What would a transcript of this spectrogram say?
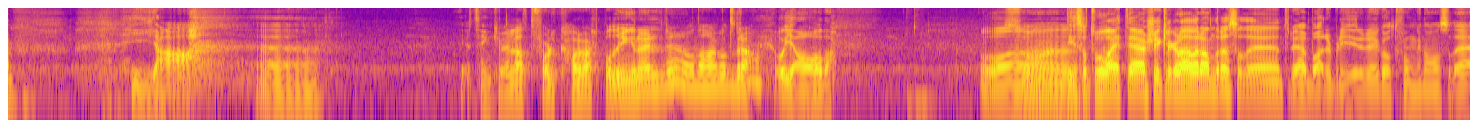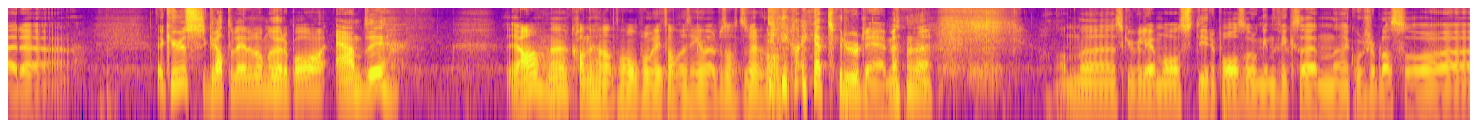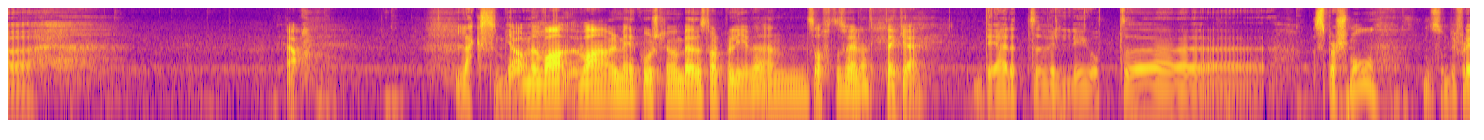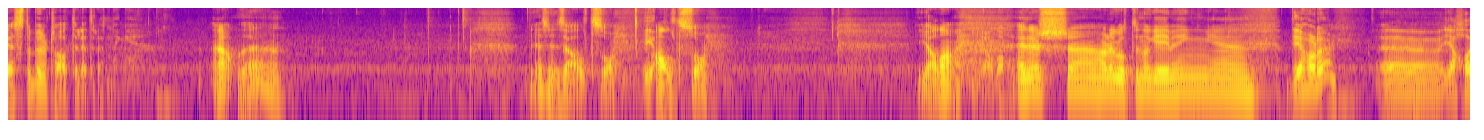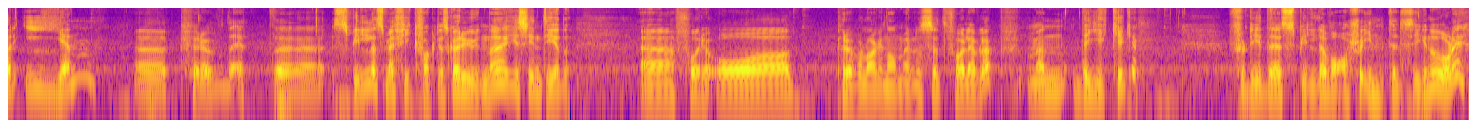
Ja eh, Jeg tenker vel at folk har vært både yngre og eldre, og det har gått bra. Og ja da. Og Så- eh, disse to veit jeg er skikkelig glad i hverandre, så det tror jeg bare blir godt for unge nå. Så det er eh, Det er kus. Gratulerer om du hører på, Andy. Ja, det kan jo hende at han holder på med litt andre ting enn å høre på Saft og Svele nå. Ja, jeg tror det, men eh, han eh, skulle vel hjem og styre på, så ungen fikk seg en uh, koselig plass og uh, Ja, laksen på. ja men hva, hva er vel mer koselig og en bedre start på livet enn Saft og Svele, tenker jeg. Det er et veldig godt uh, spørsmål. Noe som de fleste bør ta til etterretning. Ja, det Det syns jeg altså. Ja. Altså. Ja da. Ja da. Ellers uh, har det gått i noe gaming. Uh... Det har det. Jeg har igjen prøvd et spill som jeg fikk faktisk av Rune i sin tid. for å prøve å lage en anmeldelse for Level Up. Men det gikk ikke. Fordi det spillet var så intetsigende dårlig.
